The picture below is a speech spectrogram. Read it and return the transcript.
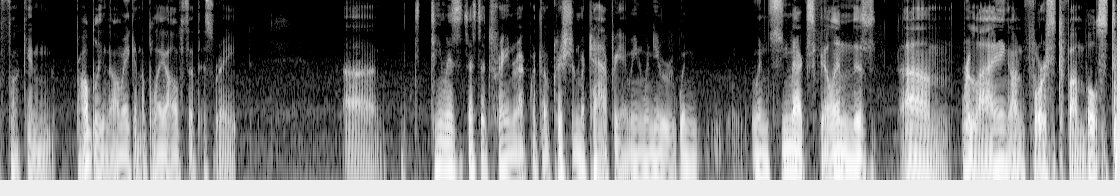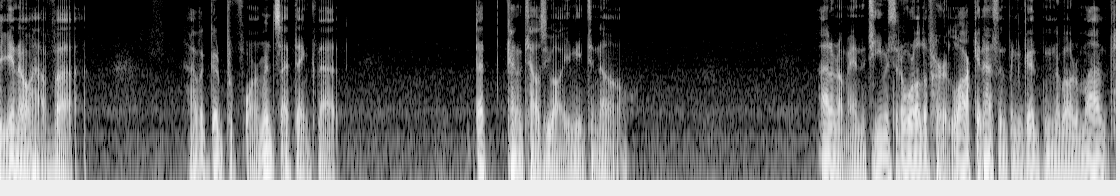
fucking probably not making the playoffs at this rate uh, team is just a train wreck without Christian McCaffrey. I mean, when you when when C-Mac's filling is um, relying on forced fumbles to you know have a, have a good performance, I think that that kind of tells you all you need to know. I don't know, man. The team is in a world of hurt. Lockett hasn't been good in about a month.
